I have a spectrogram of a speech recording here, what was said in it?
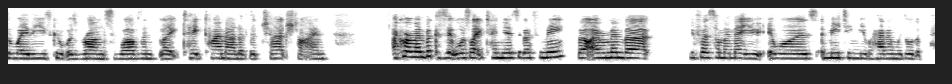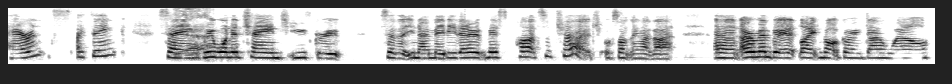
the way the youth group was run, so rather than like take time out of the church time, I can't remember because it was like 10 years ago for me, but I remember the first time I met you, it was a meeting you were having with all the parents, I think, saying yeah. we want to change youth group so that you know maybe they don't miss parts of church or something like that. And I remember it like not going down well,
